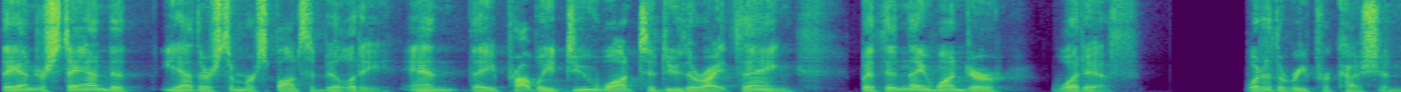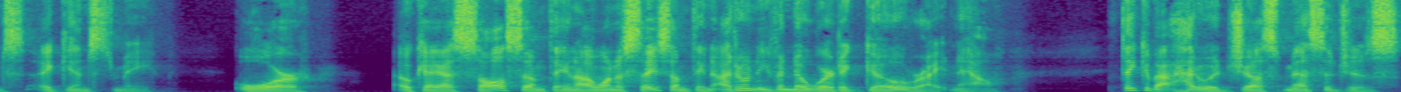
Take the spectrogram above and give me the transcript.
They understand that, yeah, there's some responsibility and they probably do want to do the right thing. But then they wonder, what if? What are the repercussions against me? Or, okay, I saw something, I want to say something, I don't even know where to go right now. Think about how to adjust messages,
